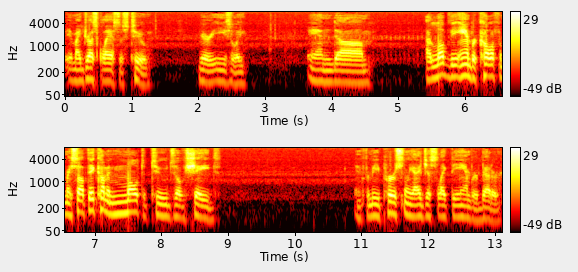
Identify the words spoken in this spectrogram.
in my dress glasses too, very easily. And um, I love the amber color for myself. They come in multitudes of shades. And for me personally, I just like the amber better.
